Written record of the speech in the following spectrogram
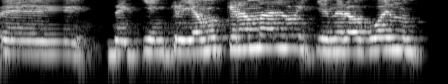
eh, de quien creíamos que era malo y quien era bueno.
